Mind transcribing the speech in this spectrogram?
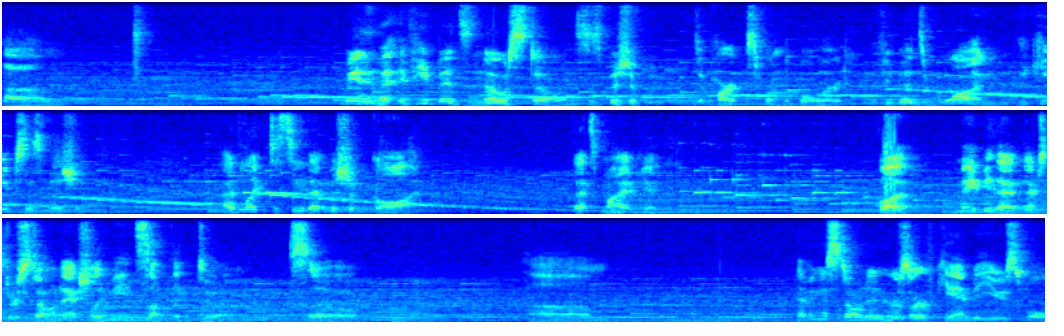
Um, meaning that if he bids no stones, his bishop departs from the board. If he bids one, he keeps his bishop. I'd like to see that bishop gone. That's my opinion. But maybe that extra stone actually means something to him, so... Um, having a stone in reserve can be useful.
